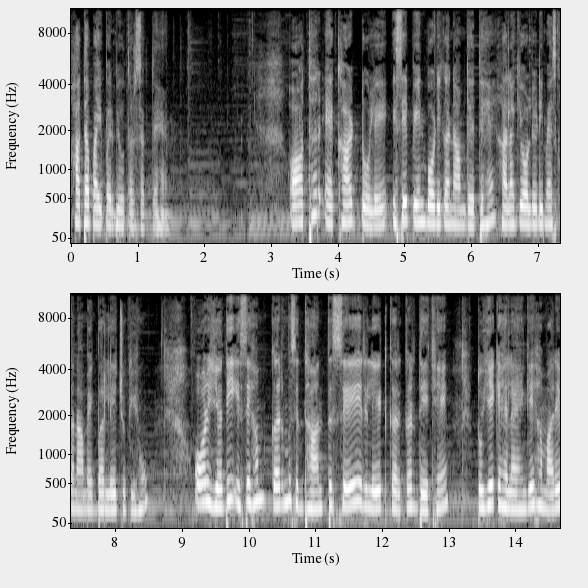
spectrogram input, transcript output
हाथापाई पर भी उतर सकते हैं। ऑथर एखार्ड टोले इसे पेन बॉडी का नाम देते हैं। हालाँकि ऑलरेडी मैं इसका नाम एक बार ले चुकी हूँ। और यदि इसे हम कर्म सिद्धांत से रिलेट कर कर देखें तो ये कहलाएँगे हमारे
